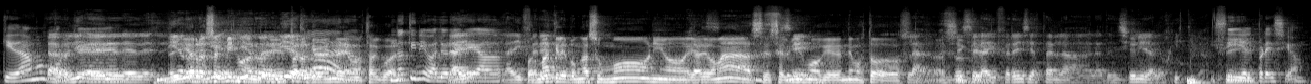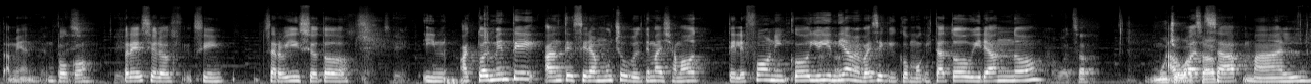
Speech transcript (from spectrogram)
que damos Claro, el, porque el- el- El hierro es el mismo hierro de todo lo que. Claro, vendemos, tal cual. no tiene valor La- agregado. la Por más que le pongas un monio y algo más, es el Sí. mismo que vendemos todos. Claro, Así entonces que- la diferencia está en la, la atención y la logística. sí, sí. el precio también, El un poco. precio, sí. Precio, los, sí, servicio, todo. Sí. Y actualmente, antes era mucho por el tema del llamado telefónico y hoy en día me parece que como que está todo virando A WhatsApp. Mucho a WhatsApp. WhatsApp, mal.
